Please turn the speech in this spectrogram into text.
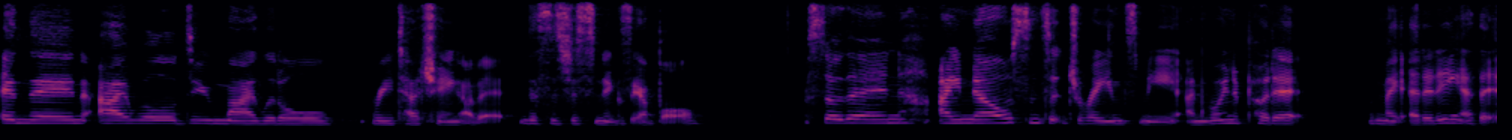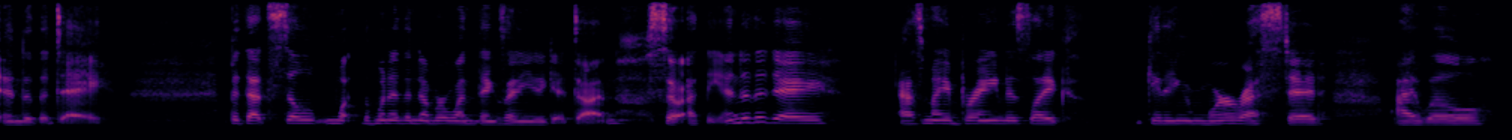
And then I will do my little retouching of it. This is just an example. So then I know since it drains me, I'm going to put it, my editing at the end of the day. But that's still one of the number one things I need to get done. So at the end of the day, as my brain is like getting more rested, I will,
